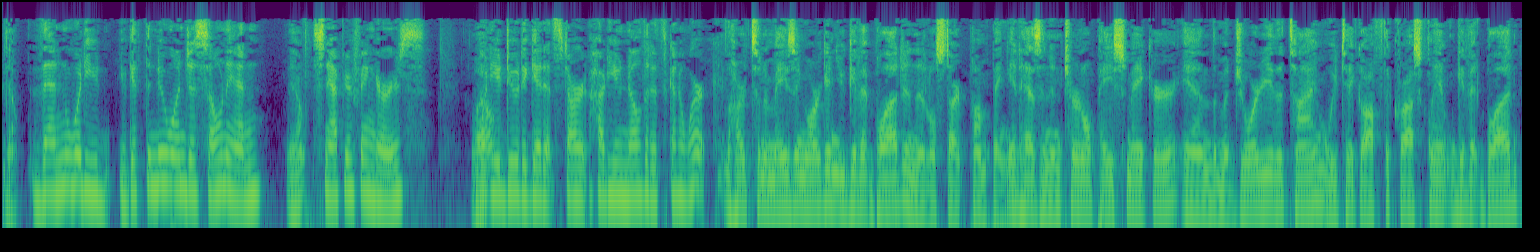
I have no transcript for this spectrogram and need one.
Yep. Then what do you? You get the new one just sewn in. Yep. Snap your fingers. Well, what do you do to get it start? How do you know that it's going to work? The heart's an amazing organ. You give it blood and it'll start pumping. It has an internal pacemaker and the majority of the time we take off the cross clamp, give it blood,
